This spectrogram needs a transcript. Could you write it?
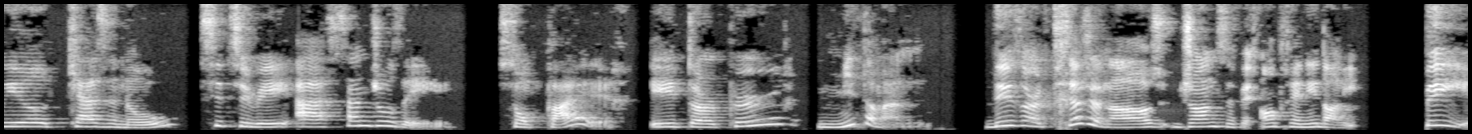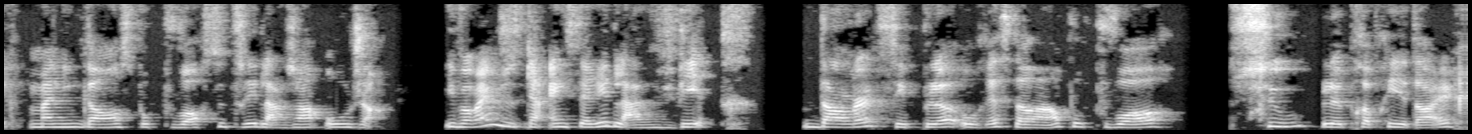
Wheel Casino, situé à San Jose. Son père est un pur mythomane. Dès un très jeune âge, John se fait entraîner dans les pires manigances pour pouvoir soutirer de l'argent aux gens. Il va même jusqu'à insérer de la vitre dans l'un de ses plats au restaurant pour pouvoir sous le propriétaire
